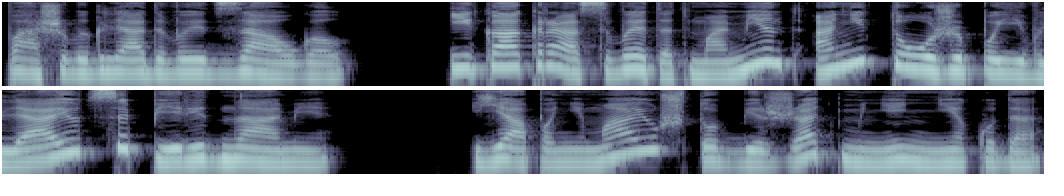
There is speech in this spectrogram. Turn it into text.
Паша выглядывает за угол. И как раз в этот момент они тоже появляются перед нами. Я понимаю, что бежать мне некуда.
